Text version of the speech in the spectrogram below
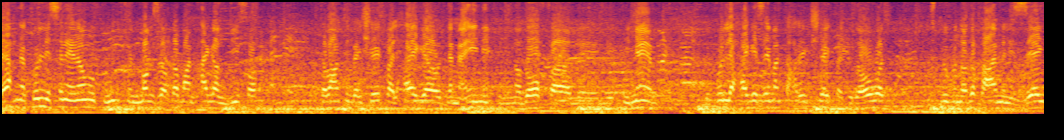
إحنا كل سنة هنا بنكون في المخزن. طبعا حاجة نظيفه طبعا تبقى شايفة الحاجة قدام عينك النظافة الاهتمام بكل حاجة زي ما انت حضرتك شايفة كده اهوت. اسلوب النظافة عامل إزاي.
